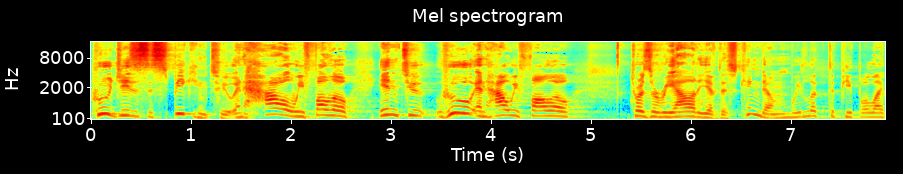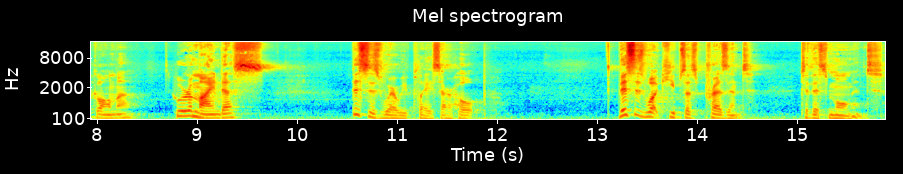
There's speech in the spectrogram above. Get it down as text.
who Jesus is speaking to and how we follow into who and how we follow towards the reality of this kingdom, we look to people like Alma who remind us this is where we place our hope. This is what keeps us present to this moment.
